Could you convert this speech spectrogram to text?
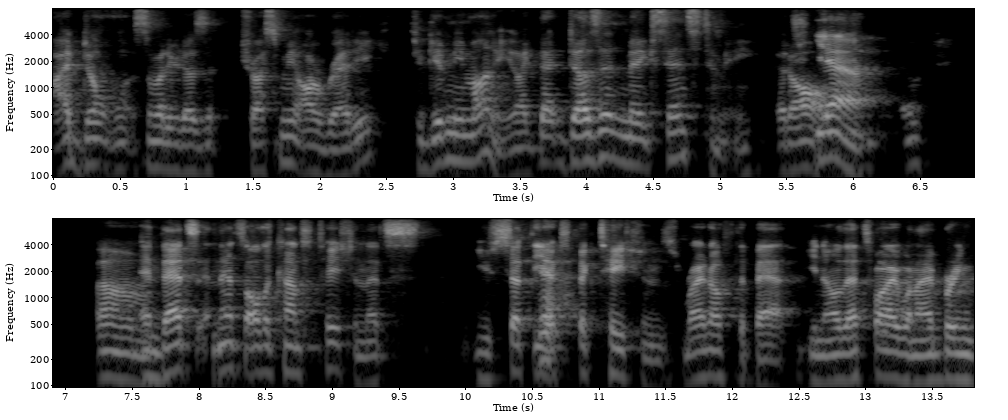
I don't want somebody who doesn't trust me already to give me money. Like that doesn't make sense to me at all. Yeah. Um, and that's and that's all the consultation. That's you set the yeah. expectations right off the bat. You know, that's why when I bring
